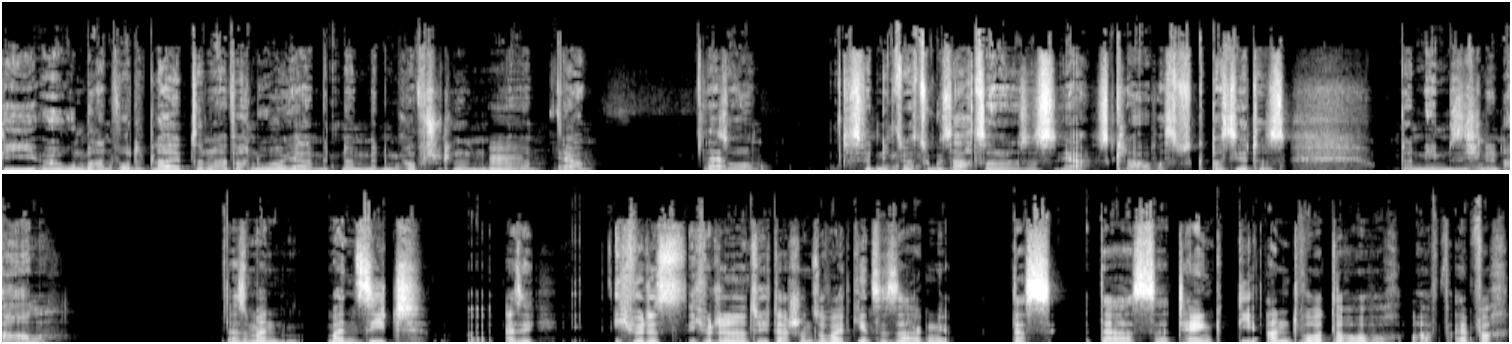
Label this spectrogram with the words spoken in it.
die äh, unbeantwortet bleibt, sondern einfach nur ja mit einem mit einem Kopfschütteln. Mhm. Äh, ja. ja. Also das wird nichts mehr zu gesagt, sondern es ist ja ist klar, was passiert ist. Und dann nehmen sie sich in den Arm. Also man man sieht, also ich würde es, ich würde natürlich da schon so weit gehen zu sagen, dass dass Tank die Antwort darauf auch einfach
